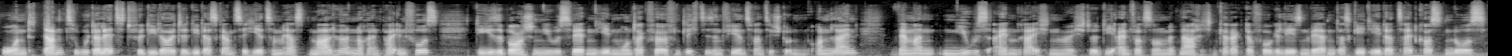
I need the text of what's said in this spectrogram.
Und dann zu guter Letzt für die Leute, die das Ganze hier zum ersten Mal hören, noch ein paar Infos. Diese Branchen-News werden jeden Montag veröffentlicht. Sie sind 24 Stunden online. Wenn man News einreichen möchte, die einfach so mit Nachrichtencharakter vorgelesen werden, das geht jederzeit kostenlos.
